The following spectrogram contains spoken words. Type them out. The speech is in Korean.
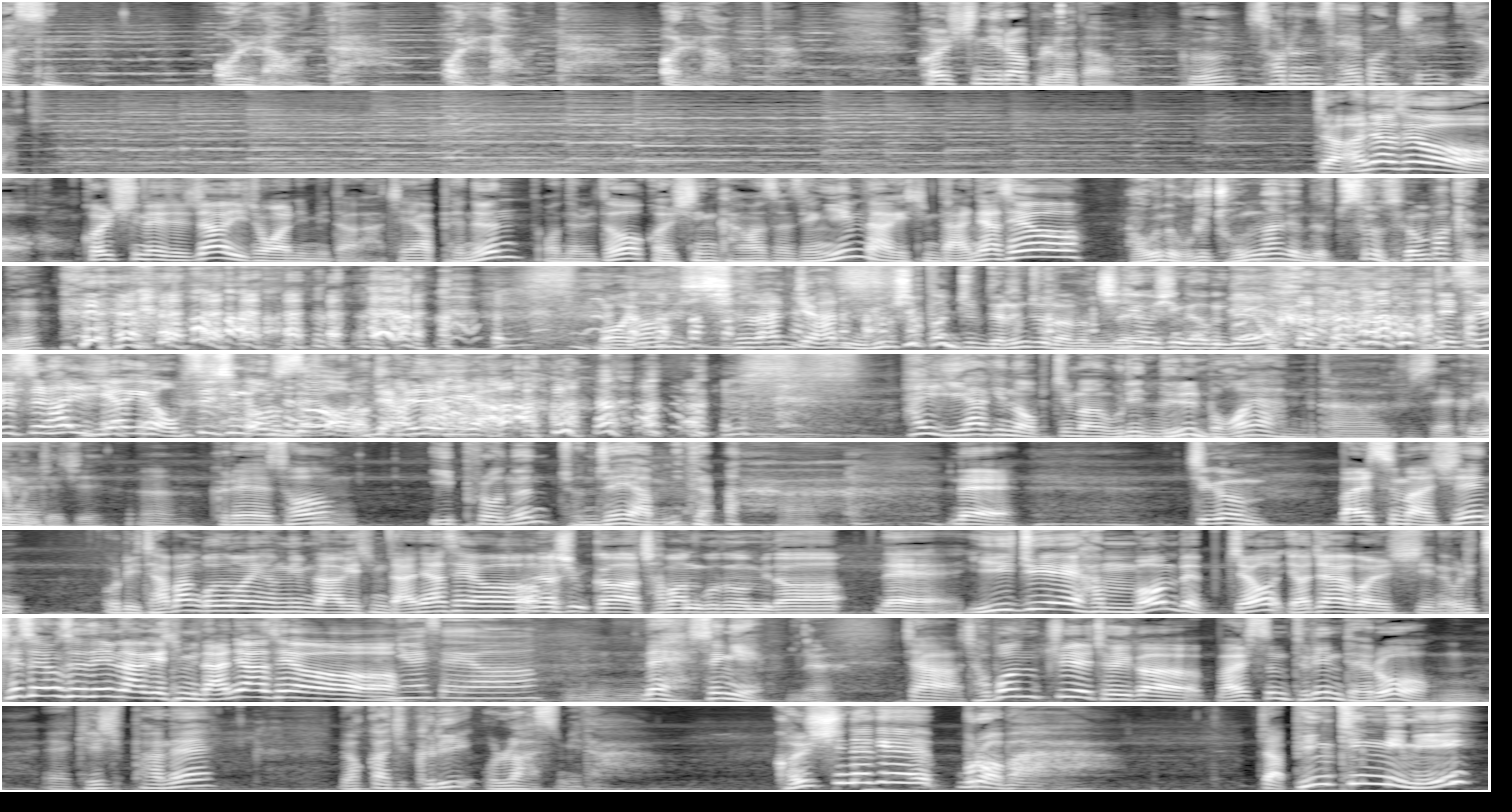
맛은 올라온다, 올라온다, 올라온다. 걸신이라 불러다오. 그 서른세 번째 이야기. 자, 안녕하세요. 걸신의 제자 이종환입니다. 제 앞에는 오늘도 걸신 강원 선생님 나와 계십니다. 안녕하세요. 아 근데 우리 존나겠는데 서른 세 번밖에 안 돼? 뭐 아씨 난이제 한 60번쯤 되는 줄 알았는데 지겨우신가 본데요? 이제 슬슬 할 이야기가 없으신가 본데요. 없어 이제 할 얘기가 할 이야기는 없지만 우린 늘 먹어야 합니다. 아 글쎄 그게 네. 문제지 어. 그래서 이 프로는 존재해야 합니다. 네. 지금 말씀하신 우리 자방고등어 형님 나와 계십니다. 안녕하세요. 안녕하십니까 자반고등어입니다. 네. 2주에 한 번 뵙죠. 여자 걸신. 우리 최서영 선생님 나와 계십니다. 안녕하세요. 안녕하세요. 네, 선생님. 네. 자, 저번 주에 저희가 말씀드린 대로 음. 예, 게시판에 몇 가지 글이 올라왔습니다. 걸신에게 물어봐. 자, 빙팅 님이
